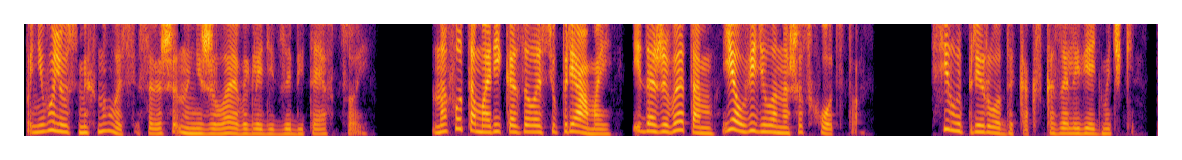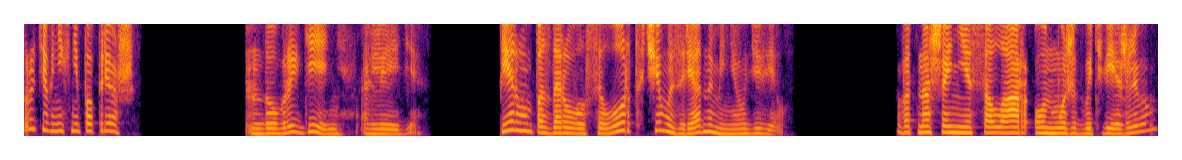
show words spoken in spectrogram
Поневоле усмехнулась, совершенно не желая выглядеть забитой овцой. На фото Мари казалась упрямой, и даже в этом я увидела наше сходство. Силы природы, как сказали ведьмочки. Против них не попрёшь. «Добрый день, леди». Первым поздоровался лорд, чем изрядно меня удивил. В отношении Салар он может быть вежливым?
